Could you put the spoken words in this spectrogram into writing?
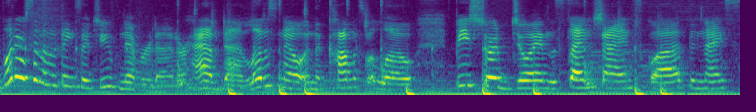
What are some of the things that you've never done or have done? Let us know in the comments below. Be sure to join the Sunshine Squad, the nice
